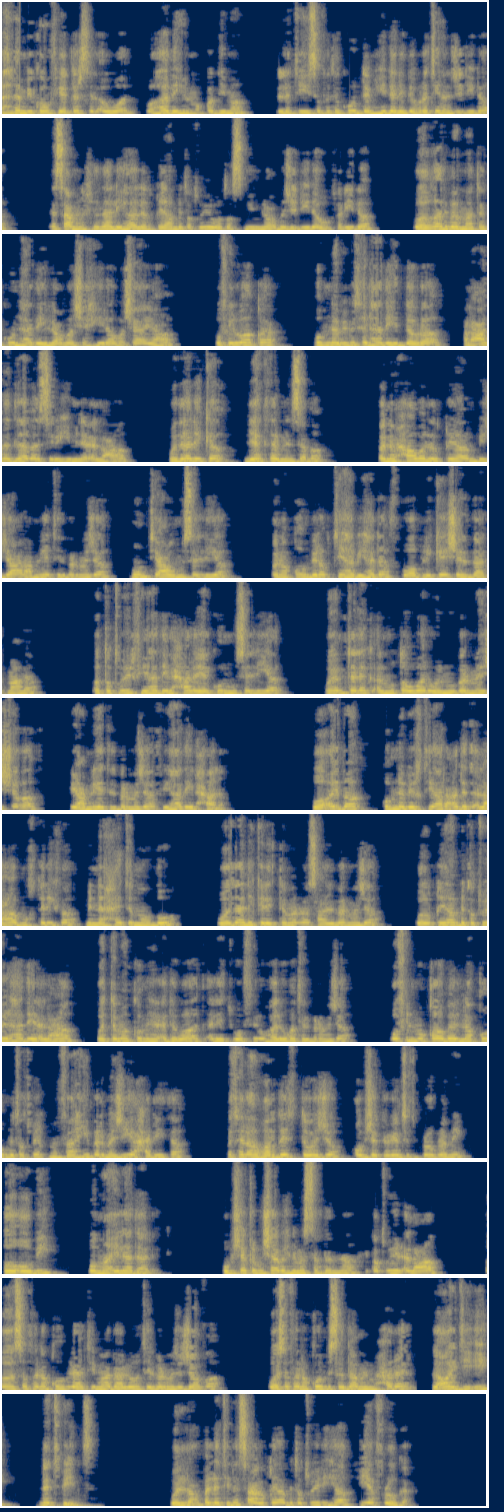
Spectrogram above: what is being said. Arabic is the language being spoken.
أهلا بكم في الدرس الأول وهذه المقدمة التي سوف تكون تمهيدا لدورتنا الجديدة. نسعى من خلالها للقيام بتطوير وتصميم لعبة جديدة وفريدة وغالبا ما تكون هذه اللعبة شهيرة وشائعة. وفي الواقع قمنا بمثل هذه الدورات على عدد لا بأس به من الألعاب وذلك لأكثر من سبب. فنحاول القيام بجعل عملية البرمجة ممتعة ومسلية ونقوم بربطها بهدف وأبليكيشن ذات معنى. والتطوير في هذه الحالة يكون مسليا ويمتلك المطور والمبرمج شغف في عملية البرمجة في هذه الحالة. وأيضا قمنا باختيار عدة ألعاب مختلفة من ناحية الموضوع وذلك للتمرس على البرمجة والقيام بتطوير هذه الألعاب والتمكن من الأدوات التي توفرها لغة البرمجة. وفي المقابل نقوم بتطبيق مفاهيم برمجية حديثة مثل غرضية التوجه Object Oriented Programming OOP وما إلى ذلك. وبشكل مشابه لما استخدمناه في تطوير الألعاب فسوف نقوم بالاعتماد على لغة البرمجة جافا وسوف نقوم باستخدام المحرر ال IDE NetBeans. واللعبة التي نسعى للقيام بتطويرها هي فروغر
